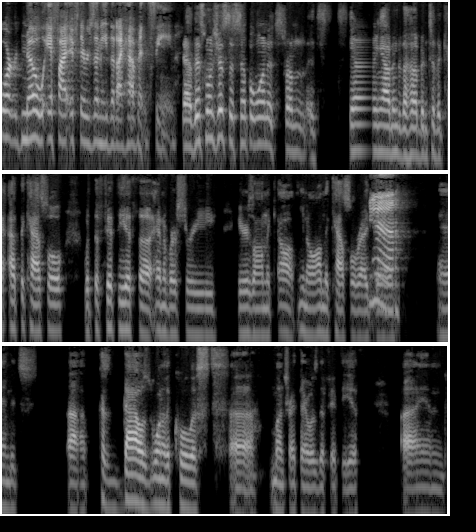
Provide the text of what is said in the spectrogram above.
or know if I if there's any that I haven't seen. Yeah, this one's just a simple one. It's from it's staring out into the hub into the at the castle with the 50th uh, anniversary years on the uh, you know on the castle right Yeah. there, and it's because that was one of the coolest uh, months right there was the 50th, uh, and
